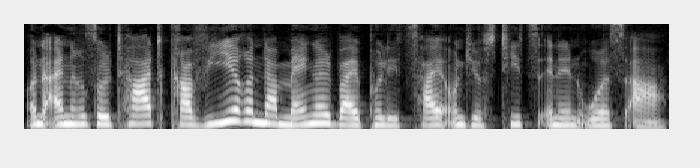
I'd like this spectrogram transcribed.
und ein Resultat gravierender Mängel bei Polizei und Justiz in den USA.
